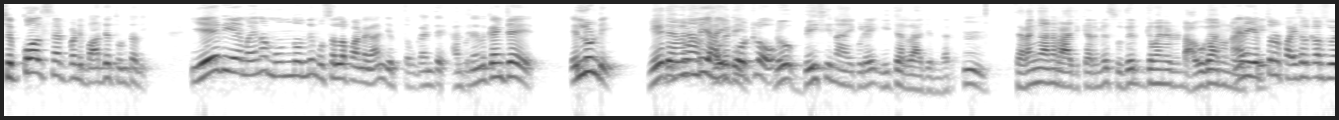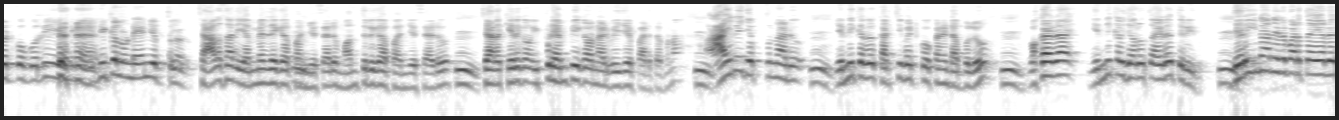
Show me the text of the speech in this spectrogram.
చెప్పుకోవాల్సినటువంటి బాధ్యత ఉంటుంది. ఏది ఏమైనా ముందుంది ముసళ్ళ పండగ అని చెప్తాం అంతే. అంతే. ఎందుకంటే ఎల్లుండి ఏదేమైనా హైకోర్టులో బీసీ నాయకుడే ఈటర్ రాజేందర్. తెలంగాణ రాజకీయాల మీద సుదీర్ఘమైనటువంటి అవగాహన ఉన్న ఆయన వ్యక్తి. చెప్తున్నాడు పైసలు ఖర్చు పెట్టుకోకూరి ఎన్నికలు ఉన్నాయని చెప్తున్నాడు. చాలా సార్లు ఎమ్మెల్యేగా. పనిచేశాడు మంత్రిగా పనిచేశాడు చాలా కీలకం ఇప్పుడు ఎంపీగా ఉన్నాడు బీజేపీ పార్టీ తరఫున ఆయనే చెప్తున్నాడు ఎన్నికలు ఖర్చు పెట్టుకోకని డబ్బులు. ఒకవేళ ఎన్నికలు జరుగుతాయో తెలియదు జరిగినా నిలబడతాయో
